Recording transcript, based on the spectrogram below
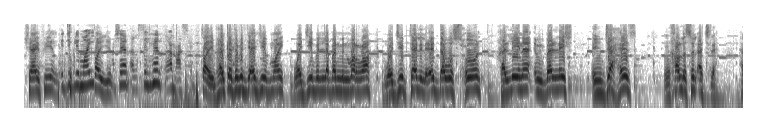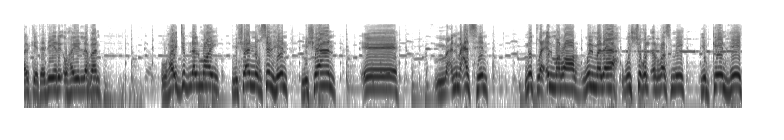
شايفين؟ تجيب لي مي طيب. عشان أغسلهن وأمعسهن. طيب هكذا بدي أجيب مي وأجيب اللبن من مرة وأجيب تالي العدة والصحون. خلينا نبلش نجهز نخلص الأكلة. هلكي ديري وهي اللبن. وهي جبنا المي مشان نغسلهن مشان م- نمعسهن. نطلع المرار والملاح والشغل الرسمي. يبكين هيك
